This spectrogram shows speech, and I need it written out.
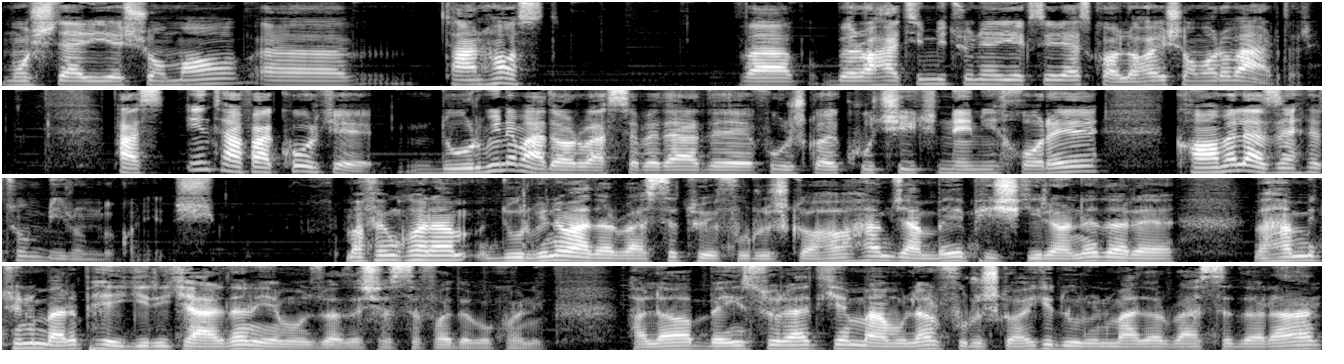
مشتری شما تنهاست و به راحتی می‌تونه یک سری از کالاهای شما رو برداره. پس این تفکر که دوربین مدار بسته به درد فروشگاه کوچیک نمی‌خوره کامل از ذهنتون بیرون بکنیدش. من فکر کنم دوربین مداربسته توی فروشگاه ها هم جنبه پیشگیرانه داره و هم می‌تونیم برای پیگیری کردن یه موضوع ازش استفاده بکنیم. حالا به این صورت که معمولا فروشگاهایی که دوربین مداربسته دارن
